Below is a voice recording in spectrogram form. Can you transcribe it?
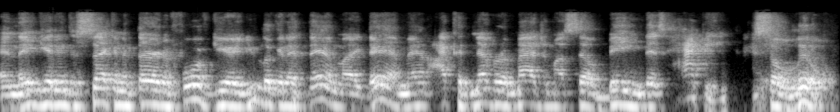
and they get into second and third and fourth gear, and you looking at them like, damn, man, I could never imagine myself being this happy so little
